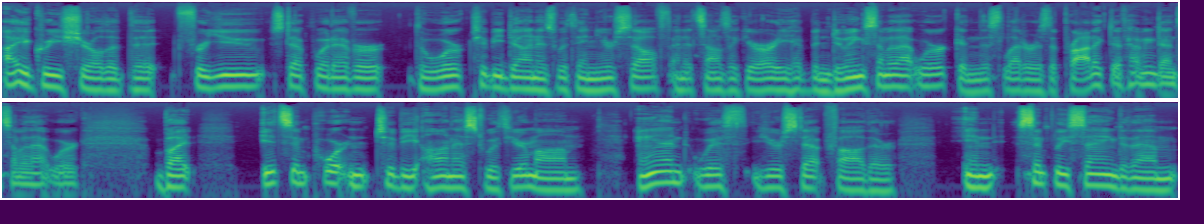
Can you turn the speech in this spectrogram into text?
I agree, Cheryl, that, that for you, step whatever, the work to be done is within yourself. And it sounds like you already have been doing some of that work, and this letter is the product of having done some of that work. But it's important to be honest with your mom and with your stepfather in simply saying to them,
